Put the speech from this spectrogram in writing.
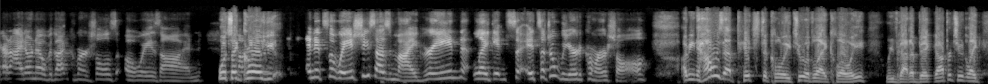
my god, I don't know, but that commercial is always on. Well, it's like, girl, you and it's the way she says migraine like it's it's such a weird commercial. I mean how is that pitched to Khloe too of like Khloe, we've got a big opportunity like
